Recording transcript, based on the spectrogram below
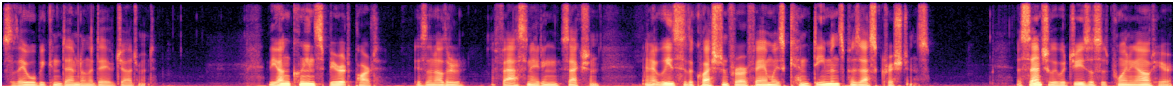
So they will be condemned on the day of judgment. The unclean spirit part is another fascinating section, and it leads to the question for our families can demons possess Christians? Essentially, what Jesus is pointing out here,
